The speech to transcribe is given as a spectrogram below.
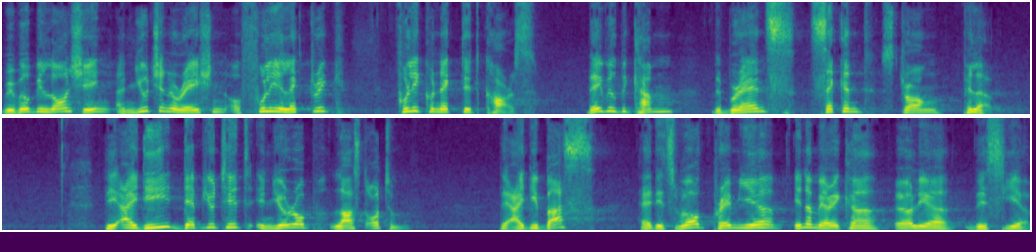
we will be launching a new generation of fully electric, fully connected cars. They will become the brand's second strong pillar. The ID debuted in Europe last autumn. The ID. Buzz had its world premiere in America earlier this year.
